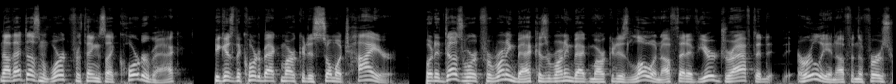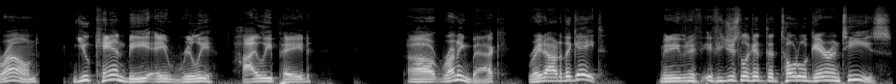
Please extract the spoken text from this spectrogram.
Now that doesn't work for things like quarterback because the quarterback market is so much higher. But it does work for running back because the running back market is low enough that if you're drafted early enough in the first round, you can be a really highly paid uh, running back right out of the gate. I mean, even if, if you just look at the total guarantees,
